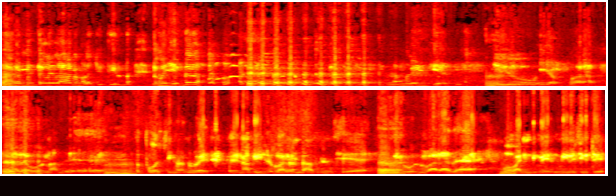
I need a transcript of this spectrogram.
அரமண்டல்களா நம்மளை சுத்தி இருந்தா நம்ம என்னதான் நம்மளே. அதான் ஒரு நாள். போஸ்டிங் வந்து நான் வீட்டுக்கு வர்றேன்டா நீ ஒண்ணும் வராத. உன் வண்டி மே- நீ வச்சுக்கிட்டு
